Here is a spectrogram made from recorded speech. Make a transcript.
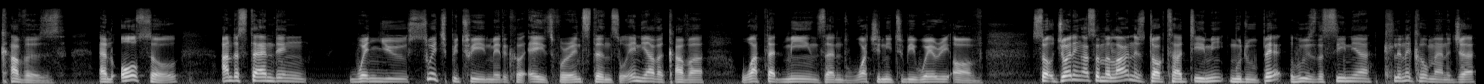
covers, and also understanding when you switch between medical aids, for instance, or any other cover, what that means and what you need to be wary of. So, joining us on the line is Dr. Timi Modupe, who is the Senior Clinical Manager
